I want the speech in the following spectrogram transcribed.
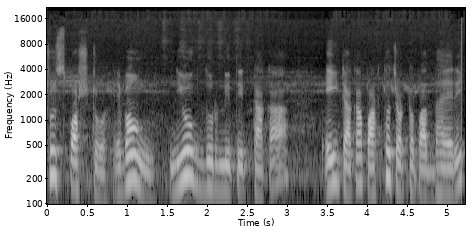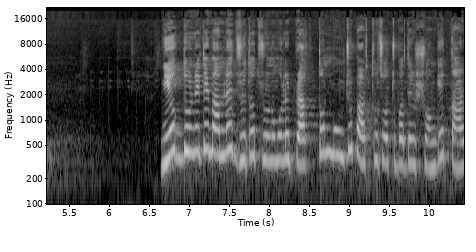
সুস্পষ্ট এবং নিয়োগ দুর্নীতির টাকা, এই টাকা পার্থ চট্টোপাধ্যায়েরই নিয়োগ দুর্নীতি মামলায় ধৃত তৃণমূলের প্রাক্তন মন্ত্রী পার্থ চট্টোপাধ্যায়ের সঙ্গে তার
